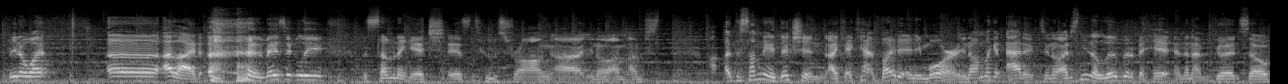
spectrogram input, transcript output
But you know what? Uh, I lied. Basically, the summoning itch is too strong. Uh, you know, I'm, I'm just the summoning addiction, I, I, can't fight it anymore. You know, I'm like an addict. You know, I just need a little bit of a hit and then I'm good. So,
